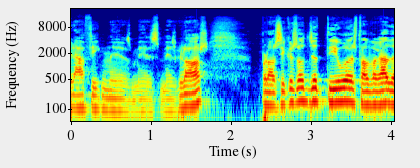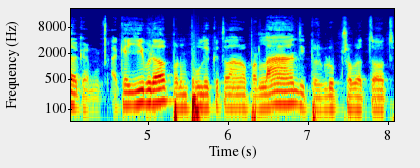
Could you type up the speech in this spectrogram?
gràfic més, més, més gros, però sí que l'objectiu és tal vegada que aquest llibre, per un públic català parlant i per grup sobretot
